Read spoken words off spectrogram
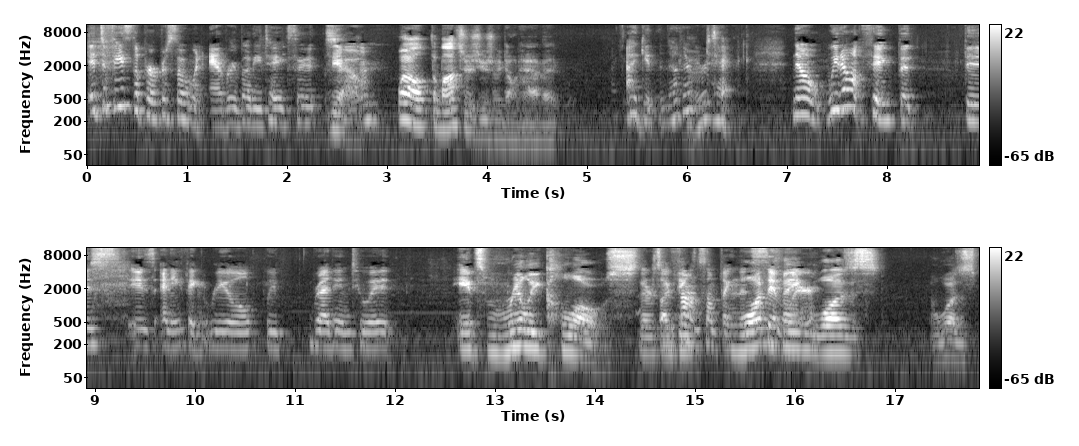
It defeats the purpose though when everybody takes it. So. Yeah. Well, the monsters usually don't have it. I get another, Another attack. attack. Now we don't think that this is anything real. We read into it. It's really close. There's, I think, found something that's one similar. thing was was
